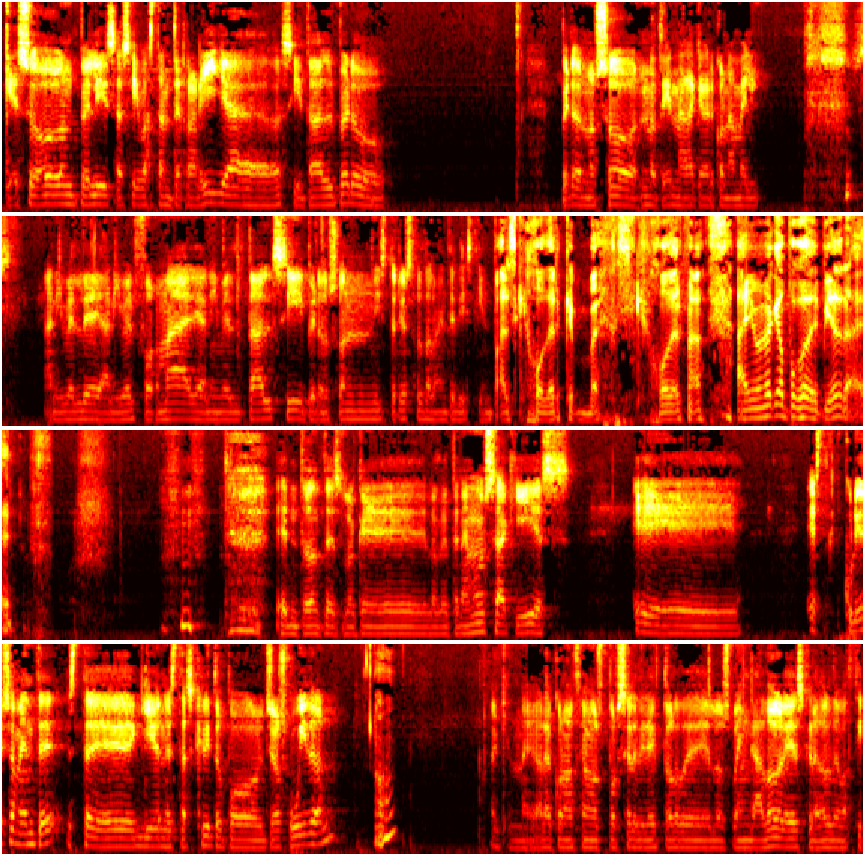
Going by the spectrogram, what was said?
Que son pelis así bastante rarillas y tal, pero. Pero no son. no tienen nada que ver con Amélie. a nivel de. a nivel formal y a nivel tal, sí, pero son historias totalmente distintas. Vale, es que joder, que, es que joder, a mí me queda un poco de piedra, ¿eh? Entonces, lo que, lo que tenemos aquí es. eh, curiosamente, este guion está escrito por Josh Whedon, ¿No? a quien ahora conocemos por ser director de Los Vengadores, creador de Buffy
